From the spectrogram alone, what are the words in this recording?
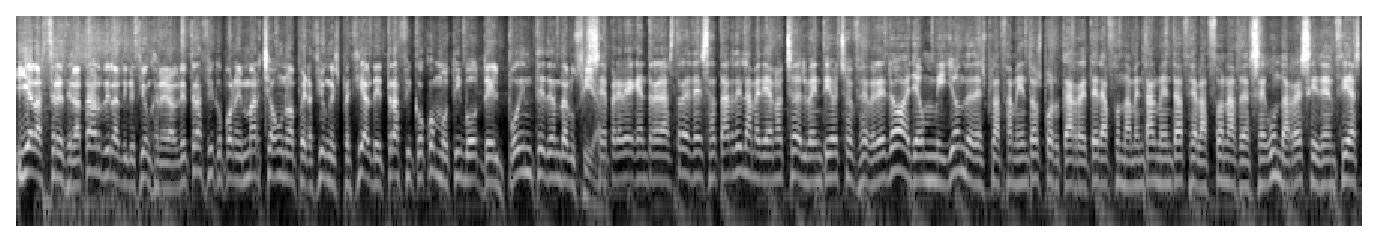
Y a las 3 de la tarde, la Dirección General de Tráfico pone en marcha una operación especial de tráfico con motivo del puente de Andalucía. Se prevé que entre las 3 de esa tarde y la medianoche del 28 de febrero haya un millón de desplazamientos por carretera, fundamentalmente hacia las zonas de segundas residencias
